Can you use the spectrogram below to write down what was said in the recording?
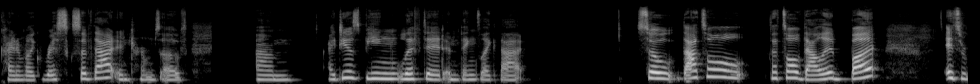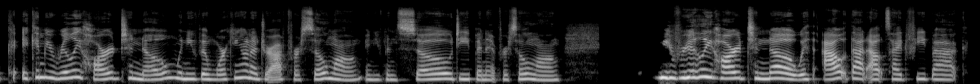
kind of like risks of that in terms of um, ideas being lifted and things like that so that's all that's all valid but it's it can be really hard to know when you've been working on a draft for so long and you've been so deep in it for so long it can be really hard to know without that outside feedback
